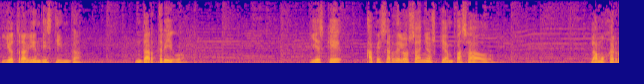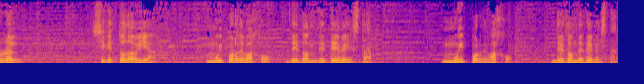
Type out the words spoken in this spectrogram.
y otra bien distinta, dar trigo. Y es que, a pesar de los años que han pasado, la mujer rural sigue todavía muy por debajo de donde debe estar. Muy por debajo de donde debe estar.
